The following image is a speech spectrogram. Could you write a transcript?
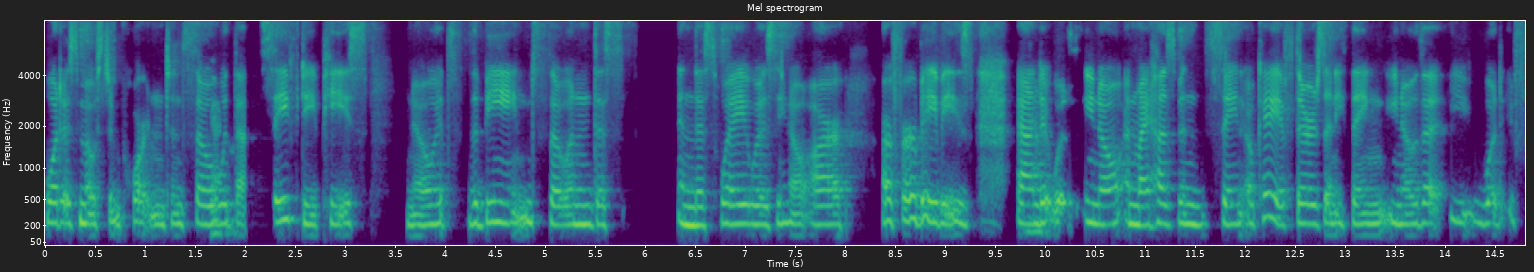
what is most important? And so yeah. with that safety piece, you know, it's the beings. So in this in this way was, you know, our our fur babies. And it was you know and my husband saying okay if there's anything you know that you, what if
